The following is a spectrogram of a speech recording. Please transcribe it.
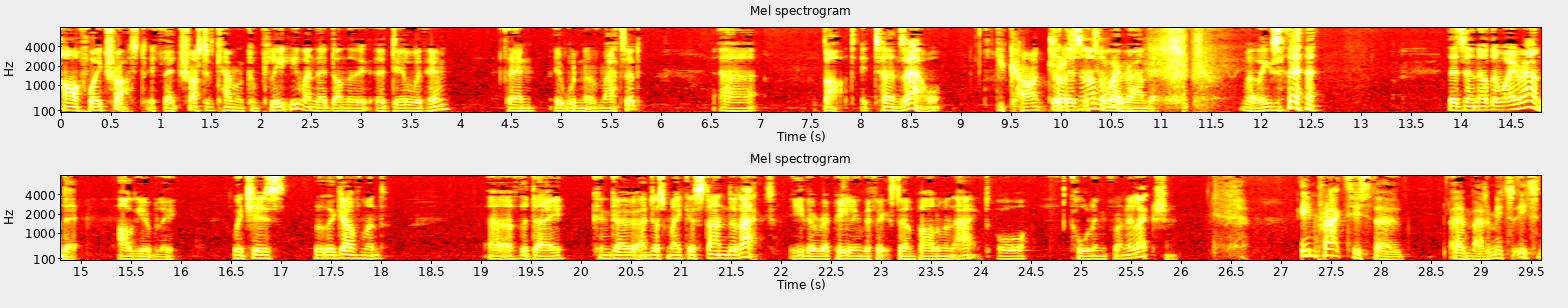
halfway trust. If they'd trusted Cameron completely when they'd done the a deal with him, then it wouldn't have mattered. Uh, but it turns out you can't trust. there's another way around it. well, there's another way around it, arguably, which is that the government uh, of the day can go and just make a standard act, either repealing the Fixed Term Parliament Act or calling for an election. In practice, though, um, Adam. It's it's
